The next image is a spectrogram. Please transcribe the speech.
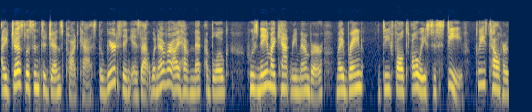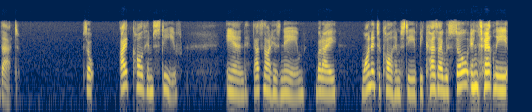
I just listened to Jen's podcast. The weird thing is that whenever I have met a bloke whose name I can't remember, my brain defaults always to Steve. Please tell her that. So I called him Steve, and that's not his name, but I wanted to call him Steve because I was so intently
